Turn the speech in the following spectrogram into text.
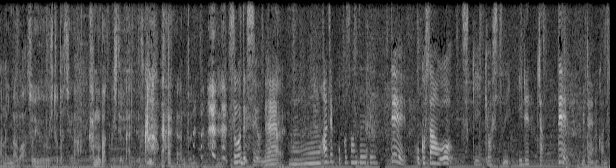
あの今はそういう人たちがカムバックしてる感じですかね。本当に、ねそうですよね、はい。うーん。あじゃあお子さん連れて行ってお子さんをスキー教室に入れちゃってみたいな感じ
